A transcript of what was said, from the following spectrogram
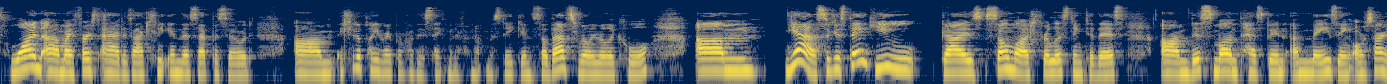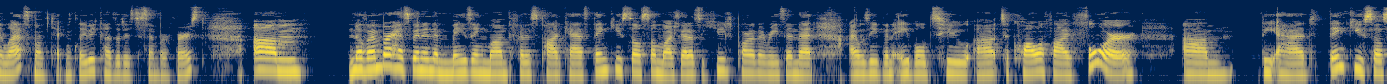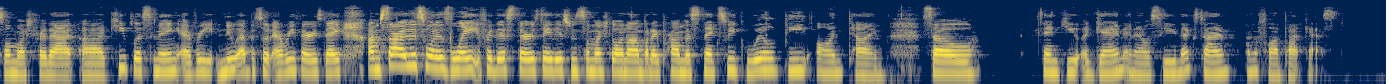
one, uh, my first ad is actually in this episode. Um, it should have played right before this segment, if I'm not mistaken. So that's really, really cool. Um, yeah, so just thank you guys so much for listening to this. Um, this month has been amazing, or sorry, last month technically, because it is December 1st. Um, November has been an amazing month for this podcast. Thank you so so much. That is a huge part of the reason that I was even able to uh, to qualify for um, the ad. Thank you so so much for that. Uh, keep listening. Every new episode every Thursday. I'm sorry this one is late for this Thursday. There's been so much going on, but I promise next week will be on time. So Thank you again, and I will see you next time on the Flawed Podcast.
